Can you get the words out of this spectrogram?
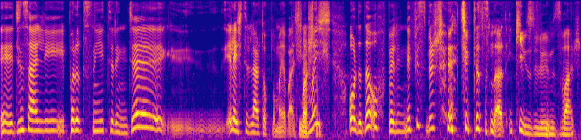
E, cinselliği parıltısını yitirince e, eleştiriler toplamaya başlamış. Başlamış. Orada da oh böyle nefis bir çifte sınır iki yüzlülüğümüz var.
